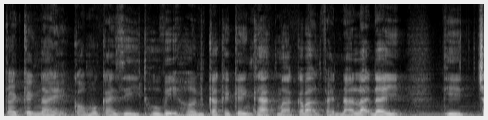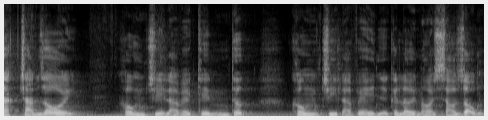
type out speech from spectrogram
cái kênh này có một cái gì thú vị hơn các cái kênh khác mà các bạn phải nán lại đây thì chắc chắn rồi không chỉ là về kiến thức không chỉ là về những cái lời nói sáo rỗng,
